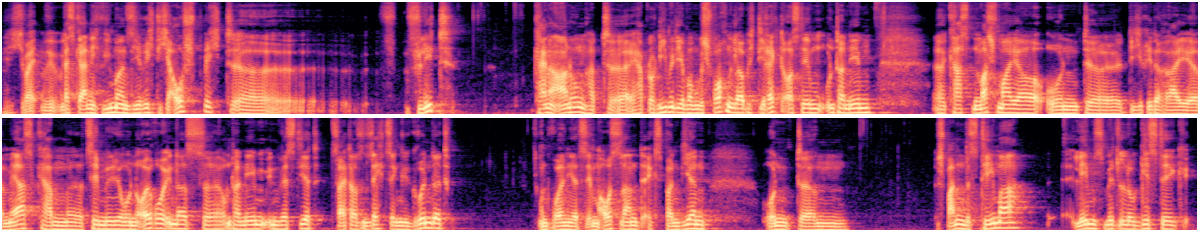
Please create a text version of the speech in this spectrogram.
ich weiß, weiß, gar nicht, wie man sie richtig ausspricht. Äh, Flit, keine Ahnung, hat, äh, ich habe noch nie mit jemandem gesprochen, glaube ich, direkt aus dem Unternehmen. Äh, Carsten Maschmeyer und äh, die Reederei äh, Maersk haben äh, 10 Millionen Euro in das äh, Unternehmen investiert, 2016 gegründet und wollen jetzt im Ausland expandieren. Und ähm, spannendes Thema, Lebensmittellogistik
